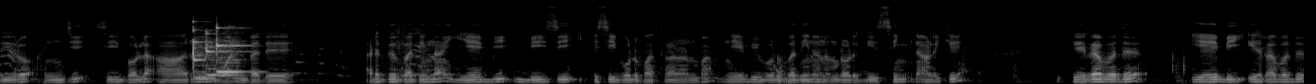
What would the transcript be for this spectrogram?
ஜீரோ அஞ்சு. சி போர்டில் ஆறு ஒன்பது. அடுத்து பார்த்தீங்கன்னா ஏபி பிசி ஏசி போர்டு பார்த்தலாம் நண்பா. ஏபி போர்டு பார்த்தீங்கன்னா நம்மளோட கிஸ்ஸிங் நாளைக்கு இருபது ஏபி இருபது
